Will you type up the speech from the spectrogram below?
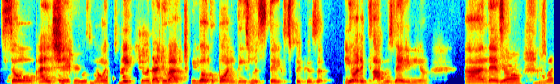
So I'll share okay. those notes. Make sure that you actually work upon these mistakes because your okay. exam is very near and there's yeah. much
